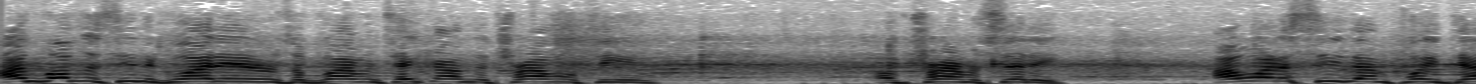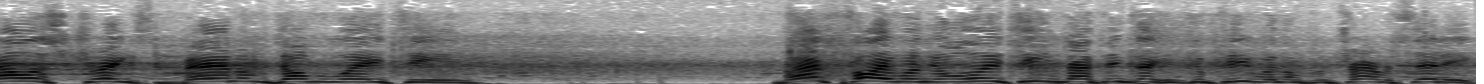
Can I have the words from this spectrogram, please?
I'd love to see the Gladiators of Gladwin take on the travel team of Traverse City. I want to see them play Dallas Drake's Bantam Double A team. That's probably one of the only teams I think that can compete with them from Traverse City.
